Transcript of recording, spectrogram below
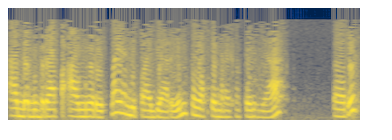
ada beberapa algoritma yang dipelajarin sewaktu mereka kuliah. Terus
